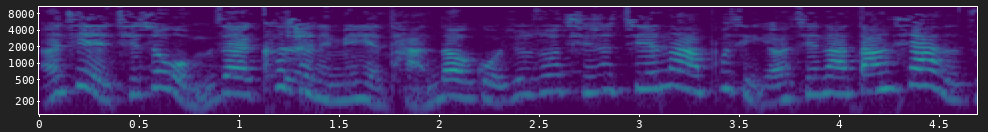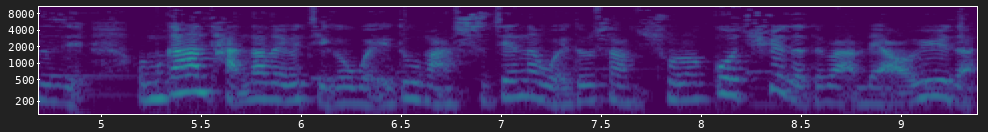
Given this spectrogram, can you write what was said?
而且，其实我们在课程里面也谈到过，就是说，其实接纳不仅要接纳当下的自己。我们刚刚谈到的有几个维度嘛，时间的维度上，除了过去的，对吧？疗愈的，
